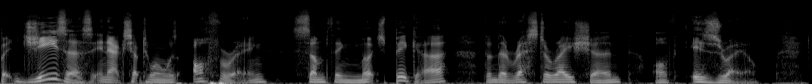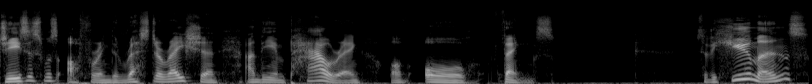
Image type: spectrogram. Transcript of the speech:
But Jesus in Acts chapter 1 was offering something much bigger than the restoration of Israel. Jesus was offering the restoration and the empowering of all things. So the humans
